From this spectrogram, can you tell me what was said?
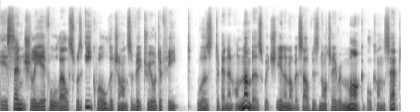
essentially, if all else was equal, the chance of victory or defeat was dependent on numbers, which in and of itself is not a remarkable concept.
